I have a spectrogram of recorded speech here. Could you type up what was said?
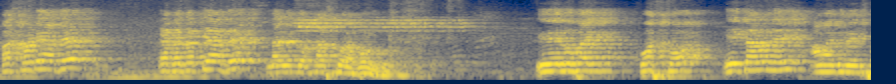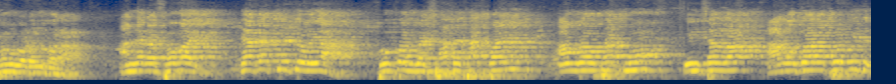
পাঁচশো টাকা দে, এক হাজার টাকা দে, নাহলে তোর কাজ করা এ এলো ভাই কষ্ট, এই কারণেই আমাদের এই সংগঠন করা। আপনারা সবাই একাত্রিত হইয়া শঙ্কর ভাই সাথে থাকবেন, আমরাও থাকব। ইনশাল্লাহ আরও যারা প্রতি-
